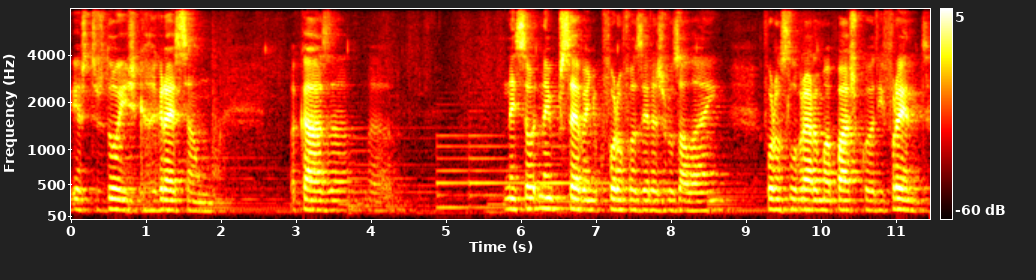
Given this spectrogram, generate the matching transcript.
estes dois que regressam a casa so, nem percebem o que foram fazer a Jerusalém, foram celebrar uma Páscoa diferente,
